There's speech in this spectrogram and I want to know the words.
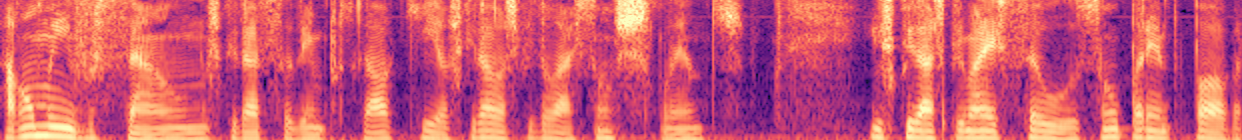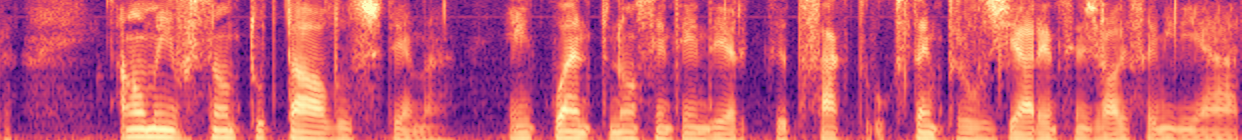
Há uma inversão nos cuidados de saúde em Portugal que é, os cuidados hospitalares são excelentes e os cuidados primários de saúde são o parente pobre. Há uma inversão total do sistema enquanto não se entender que, de facto, o que se tem que privilegiar é a medicina geral e familiar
